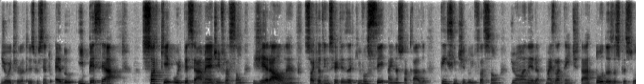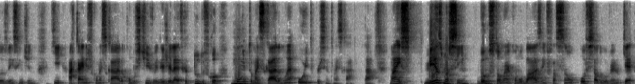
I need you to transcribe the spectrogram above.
de 8,13% é do IPCA. Só que o IPCA mede a inflação geral, né? Só que eu tenho certeza que você aí na sua casa tem sentido a inflação de uma maneira mais latente, tá? Todas as pessoas vêm sentindo que a carne ficou mais cara, o combustível, a energia elétrica, tudo ficou muito mais caro, não é 8% mais caro, tá? Mas mesmo assim, vamos tomar como base a inflação oficial do governo, que é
